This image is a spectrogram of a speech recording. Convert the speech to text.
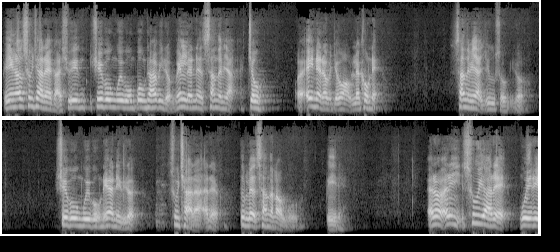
ဘုရင်ကဆုချတဲ့အခါရွှေရွှေဘုံငွေဘုံပုံထားပြီးတော့မင်းလည်းနဲ့ဆန်းသမျှကျုံအဲ့နဲ့တော့မကျုံအောင်လက်ခုပ်နဲ့ ဆန်းသမျှယူဆိုပြီးတော့ရွှေဘုံငွေဘုံတွေကနေပြီးတော့ဆုချတာအဲ့ဒါသူ့လက်ဆန်းတဲ့လောက်ကိုပေးတယ်အဲ့တော့အဲ့ဒီဆုရတဲ့ငွေတွေ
